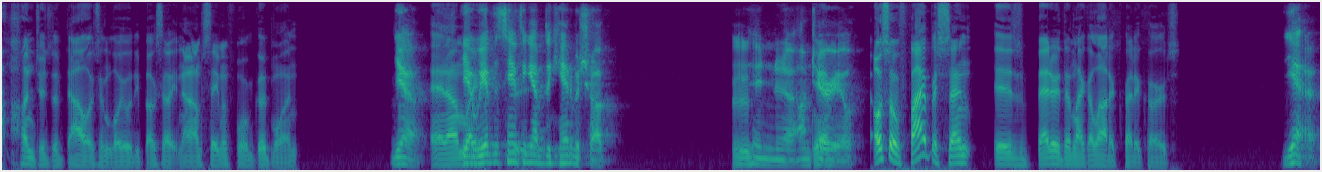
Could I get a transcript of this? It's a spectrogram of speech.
hundreds of dollars in loyalty bucks. Like, now I'm saving for a good one. Yeah. And I'm yeah, like, we have the same thing at the cannabis shop Mhm. in uh, Ontario. also five percent is better than like a lot of credit cards. Yeah,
